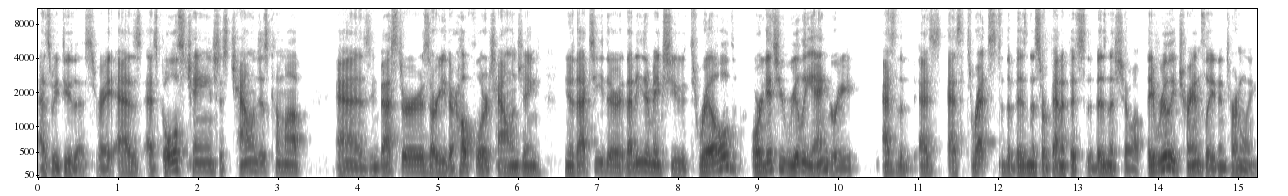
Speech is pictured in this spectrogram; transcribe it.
as we do this, right? As as goals change, as challenges come up, as investors are either helpful or challenging, you know that's either that either makes you thrilled or gets you really angry as the as as threats to the business or benefits to the business show up they really translate internally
